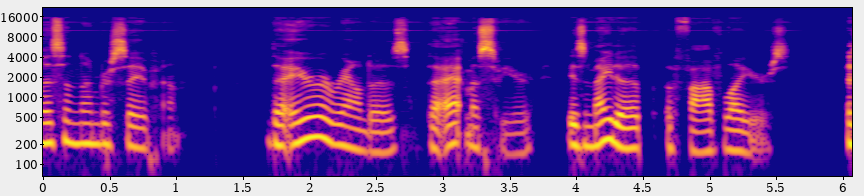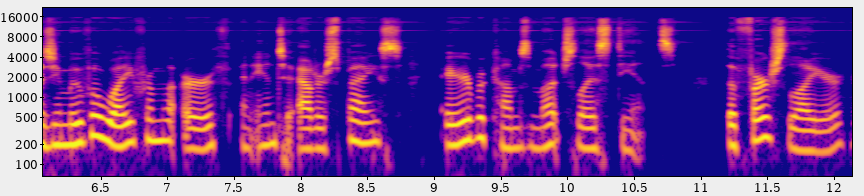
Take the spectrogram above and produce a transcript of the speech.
Lesson number seven. The air around us, the atmosphere, is made up of five layers. As you move away from the Earth and into outer space, air becomes much less dense. The first layer,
